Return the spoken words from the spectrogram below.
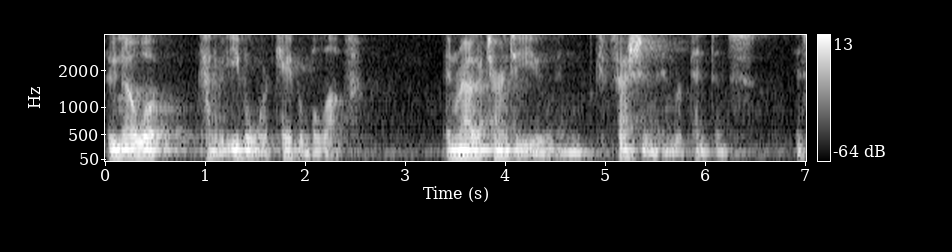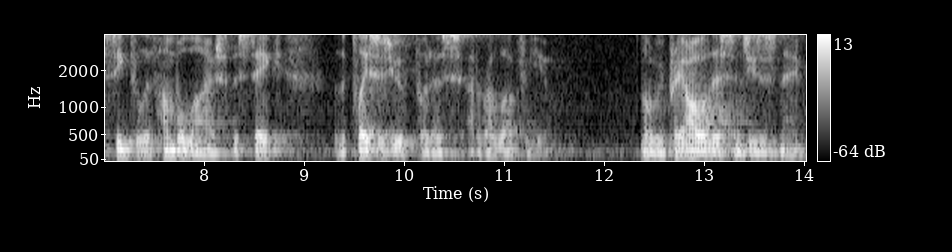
who know what kind of evil we're capable of, and rather turn to you in confession and repentance and seek to live humble lives for the sake of the places you have put us out of our love for you. Lord, we pray all of this in Jesus' name.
